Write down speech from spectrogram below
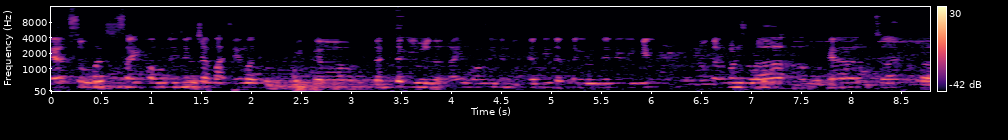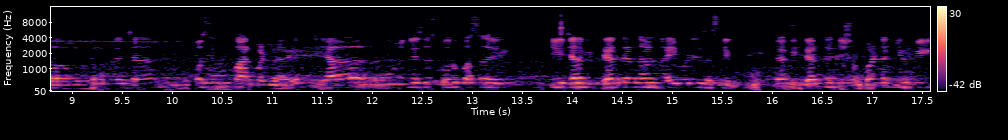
त्याचसोबत साई फाउंडेशनच्या माध्यमातून एक दत्तक योजना साई फाउंडेशन विद्यार्थी दत्तक योजनेचे देखील लोकार्पण सोहळा हा मोठ्या उत्साहात मुख्यमंत्र्यांच्या उपस्थितीत पार पडणार आहे. ह्या योजनेचं स्वरूप असं आहे की ज्या विद्यार्थ्यांना आई वडील नसतील त्या विद्यार्थ्यांची शंभर टक्के फी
